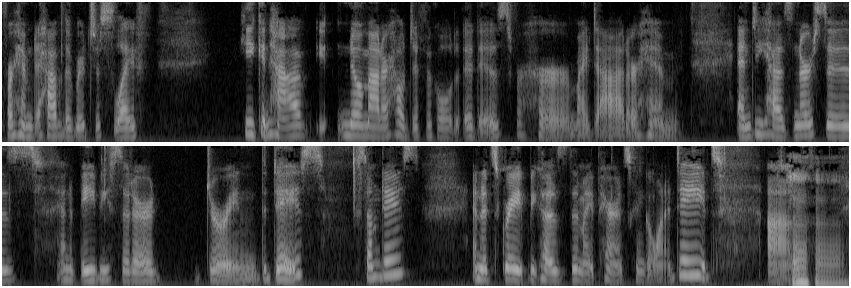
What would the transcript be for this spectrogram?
for him to have the richest life he can have, no matter how difficult it is for her, my dad, or him. And he has nurses and a babysitter during the days, some days, and it's great because then my parents can go on a date. Um, Mhm.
